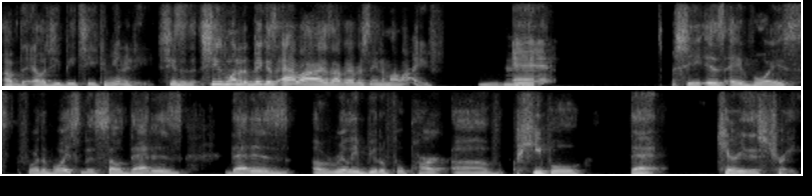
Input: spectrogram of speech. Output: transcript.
of the LGBT community. She's she's one of the biggest allies I've ever seen in my life, Mhm. and she is a voice for the voiceless. So that is that is a really beautiful part of people that carry this trait.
